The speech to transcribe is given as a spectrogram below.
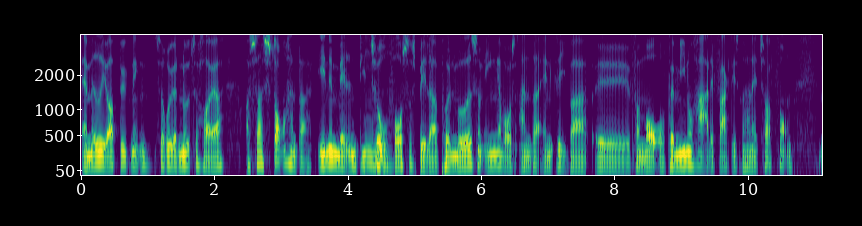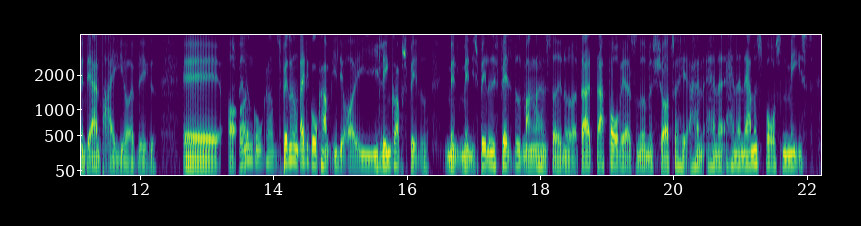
er med i opbygningen, så ryger den ud til højre, og så står han der inde mellem de to mm. forsvarsspillere på en måde, som ingen af vores andre angribere øh, formår. Firmino har det faktisk, når han er i topform, men det er han bare ikke i øjeblikket. Øh, og, spillede en god kamp. Spillede en rigtig god kamp i, det, i, i link-up-spillet, men, men i spillet i feltet mangler han stadig noget, og der, der får vi altså noget med Shota her. Han, han, er, han er nærmest vores mest øh,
